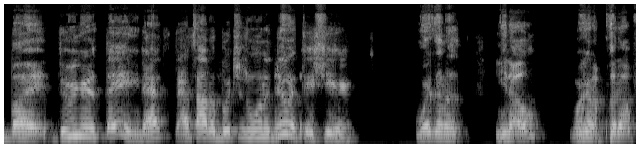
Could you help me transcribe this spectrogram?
but do your thing. That's that's how the butchers want to do it this year. We're gonna, you know, we're gonna put up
